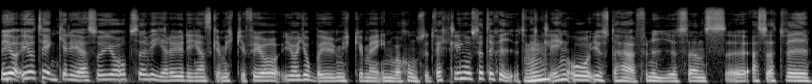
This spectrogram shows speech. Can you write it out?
Men jag, jag tänker det, alltså jag observerar ju det ganska mycket för jag, jag jobbar ju mycket med innovationsutveckling och strategiutveckling mm. och just det här förnyelsens, eh, alltså att vi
